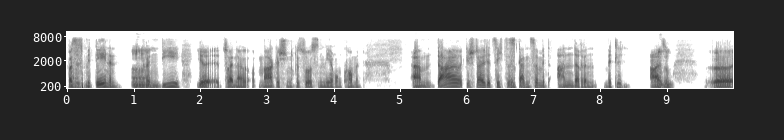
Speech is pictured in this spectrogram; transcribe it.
Was ist mit denen? Wie mhm. können die ihr, zu einer magischen Ressourcenmehrung kommen? Ähm, da gestaltet sich das Ganze mit anderen Mitteln. Also mhm. äh,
